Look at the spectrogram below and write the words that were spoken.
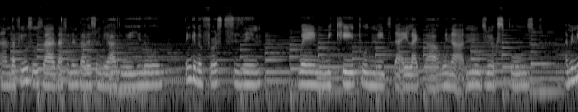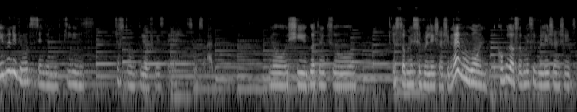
And I feel so sad that she learned that lesson the hard way. You know, I think in the first season, when McKay told Nate that he liked her, when her nudes were exposed. I mean, even if you want to send a nude, please just don't put your face there. So sad. You know, she got into a submissive relationship, not even one, a couple of submissive relationships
